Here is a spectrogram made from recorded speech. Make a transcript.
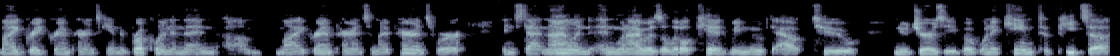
my great grandparents came to Brooklyn, and then um, my grandparents and my parents were in Staten Island. And when I was a little kid, we moved out to New Jersey. But when it came to pizza,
